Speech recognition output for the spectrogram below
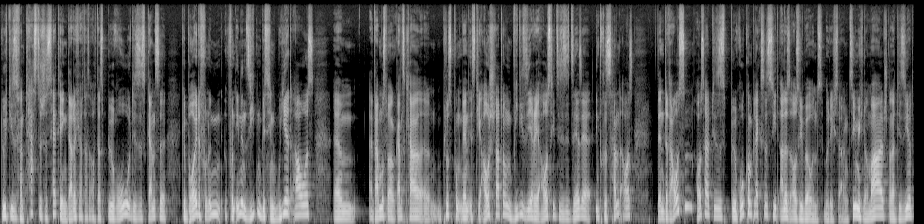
durch dieses fantastische Setting, dadurch auch, dass auch das Büro, dieses ganze Gebäude von, innen, von innen sieht ein bisschen weird aus. Ähm, da muss man ganz klar äh, einen Pluspunkt nennen, ist die Ausstattung, wie die Serie aussieht. Sie sieht sehr, sehr interessant aus. Denn draußen, außerhalb dieses Bürokomplexes, sieht alles aus wie bei uns, würde ich sagen. Ziemlich normal, standardisiert.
